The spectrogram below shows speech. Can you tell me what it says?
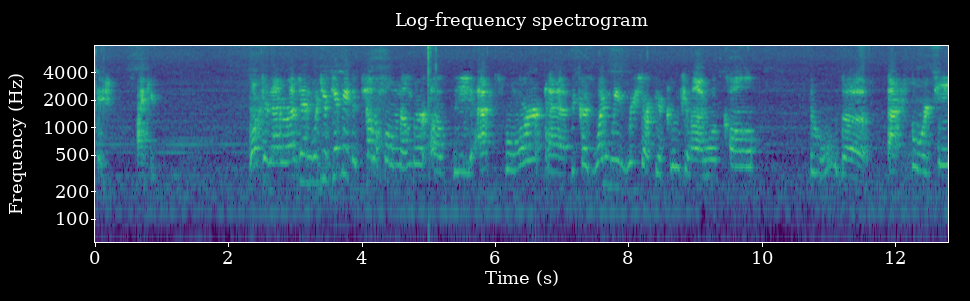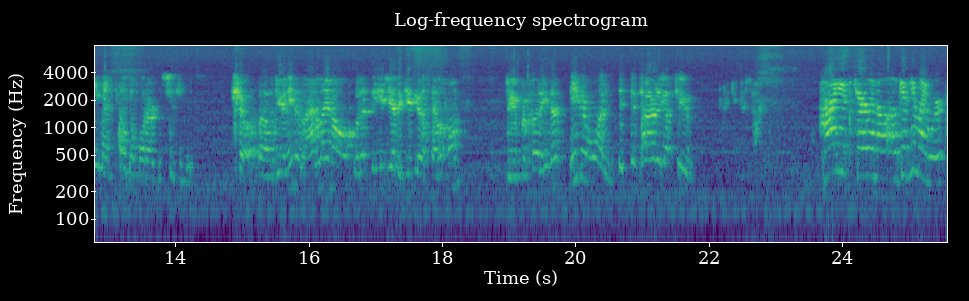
occasion. Thank you. Dr. Natarajan, would you give me the telephone number of the Act 4? Uh, because when we reach our conclusion, I will call the, the Act 4 team and tell them what our decision is. Sure. Uh, do you need a landline or will it be easier to give you a cell phone? Do you prefer either? Either one. It's entirely up to you. Hi, it's Carolyn. I'll, I'll give you my work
